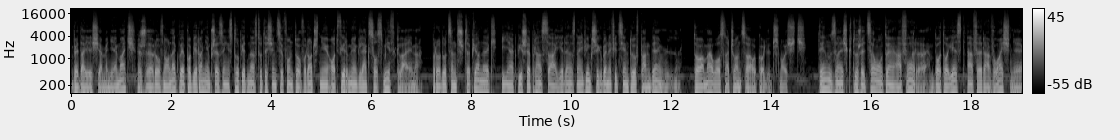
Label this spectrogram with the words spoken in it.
wydaje się mniemać, że równoległe pobieranie przezeń 115 tysięcy funtów rocznie od firmy GlaxoSmithKline, producent szczepionek i jak pisze prasa, jeden z największych beneficjentów pandemii, to mało znacząca okoliczność. Tym zaś, którzy całą tę aferę, bo to jest afera właśnie,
